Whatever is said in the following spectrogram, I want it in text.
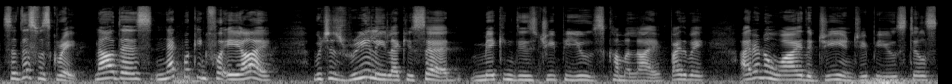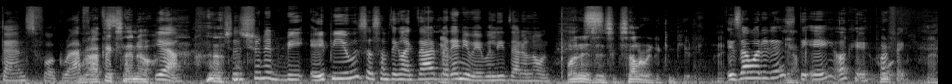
so this was great. Now there's networking for AI, which is really, like you said, making these GPUs come alive. By the way, I don't know why the G in GPU still stands for graphics. Graphics, I know. Yeah. Shouldn't it be APUs or something like that? Yeah. But anyway, we'll leave that alone. What is it? It's accelerated computing. Right? Is that what it is? Yeah. The A? Okay, perfect. Yeah.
